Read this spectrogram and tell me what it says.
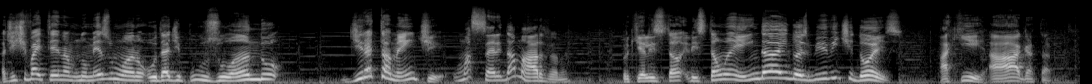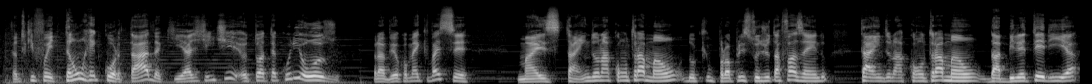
A gente vai ter no mesmo ano o Deadpool zoando diretamente uma série da Marvel, né? Porque eles estão eles ainda em 2022. Aqui, a Agatha. Tanto que foi tão recortada que a gente. Eu tô até curioso para ver como é que vai ser. Mas tá indo na contramão do que o próprio estúdio tá fazendo. Tá indo na contramão da bilheteria.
